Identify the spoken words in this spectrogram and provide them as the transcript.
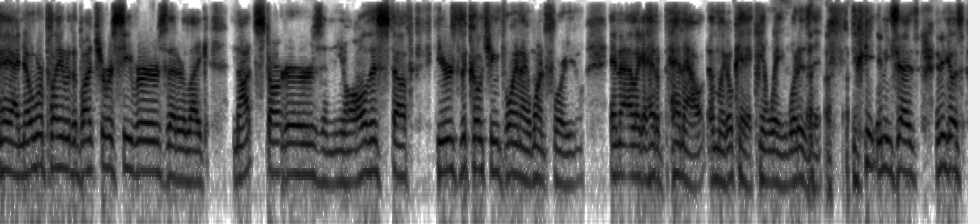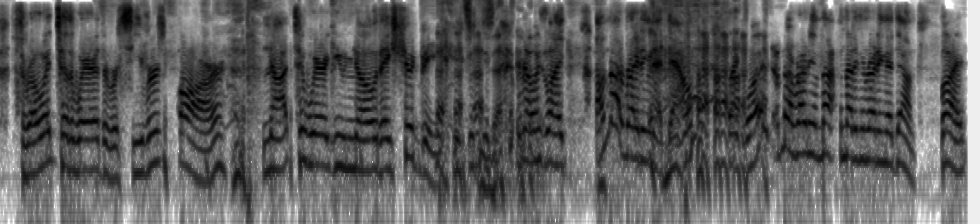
"Hey, I know we're playing with a bunch of receivers that are like not starters, and you know all this stuff. Here's the coaching point I want for you." And I like I had a pen out. I'm like, "Okay, I can't wait. What is it?" and he says, and he goes, "Throw it to the where the receivers are, not to where you know they should be." exactly and I was like, "I'm not writing that down. like what? I'm not writing. I'm not. I'm not even writing that down." But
